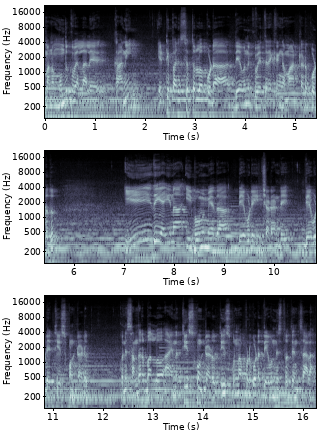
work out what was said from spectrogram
మనం ముందుకు వెళ్ళాలి కానీ ఎట్టి పరిస్థితుల్లో కూడా దేవునికి వ్యతిరేకంగా మాట్లాడకూడదు. ఏది అయినా ఈ భూమి మీద దేవుడే ఇచ్చాడండి దేవుడే తీసుకుంటాడు. కొన్ని సందర్భాల్లో ఆయన తీసుకుంటాడు తీసుకున్నప్పుడు కూడా దేవుణ్ణి స్తుతించాలా?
